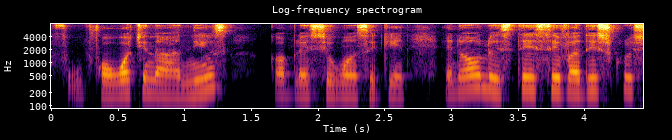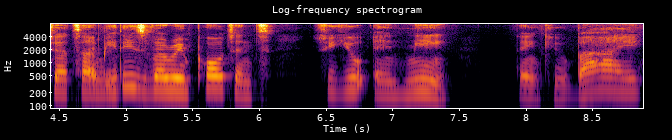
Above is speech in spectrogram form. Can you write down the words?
for, for watching our news. God bless you once again. And always stay safe at this crucial time. It is very important to you and me. Thank you. Bye.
